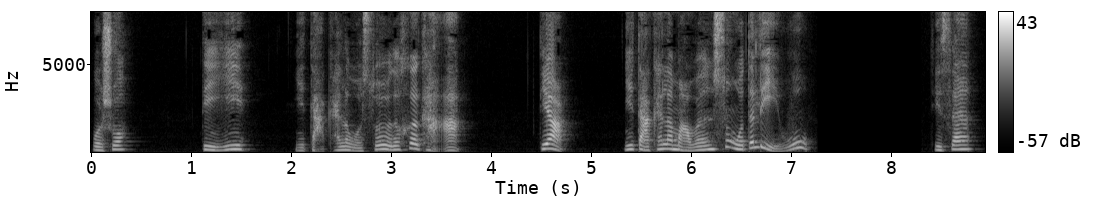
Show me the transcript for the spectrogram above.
我说：“第一，你打开了我所有的贺卡；第二，你打开了马文送我的礼物；第三，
